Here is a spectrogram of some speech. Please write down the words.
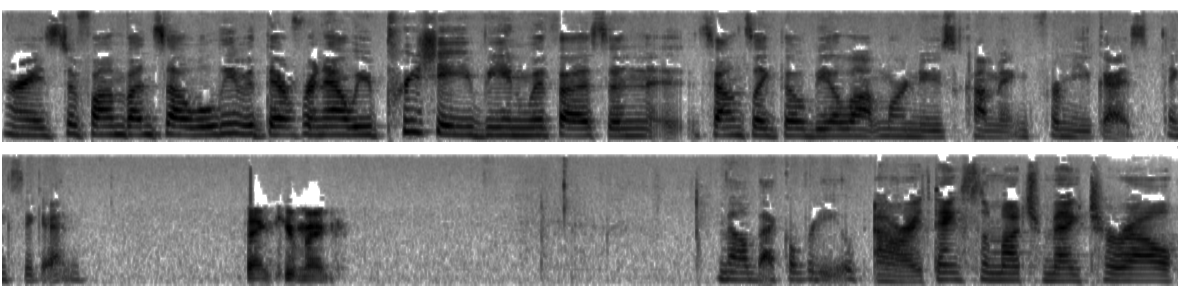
All right, Stéphane Bancel, we'll leave it there for now. We appreciate you being with us, and it sounds like there'll be a lot more news coming from you guys. Thanks again. Thank you, Meg. Mel, back over to you. All right. Thanks so much, Meg Terrell,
